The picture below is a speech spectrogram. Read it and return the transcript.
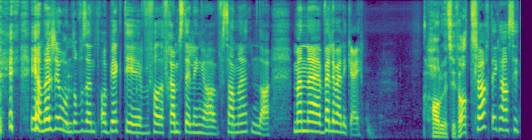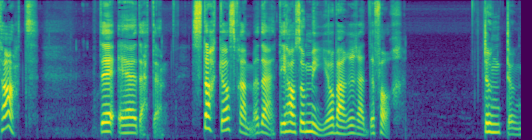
gjerne ikke 100 objektiv fremstilling av sannheten, da. Men eh, veldig, veldig gøy. Har du et sitat? Klart jeg har sitat. Det er dette. Stakkars fremmede, de har så mye å være redde for. Dun, dun,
